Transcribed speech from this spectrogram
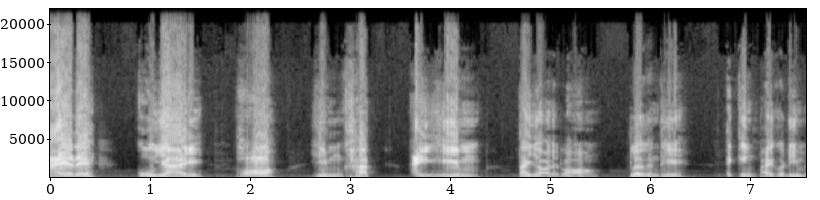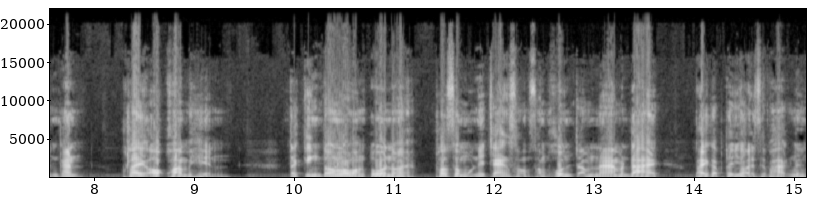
ายอะเด้กูใหญ่ พอ หิมขัด ไอ้หิมตาหย่อยร้อง เลิกกันที ไอ้กิ่งไปก็ดีเหมือนกัน ใครออกความเห็น แต่กิ่งต้องระวังตัวหน่อย เพราะสมุนในแจ้งสองสามคนจำหน้ามันได้ ไปกับตาหย่อยสักพักหนึ่ง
